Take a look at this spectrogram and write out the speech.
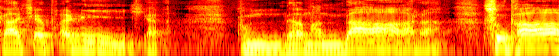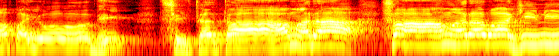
కాశఫణీయ కుందమందార సుధాపయోధి సితతామర సామరవాహిని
